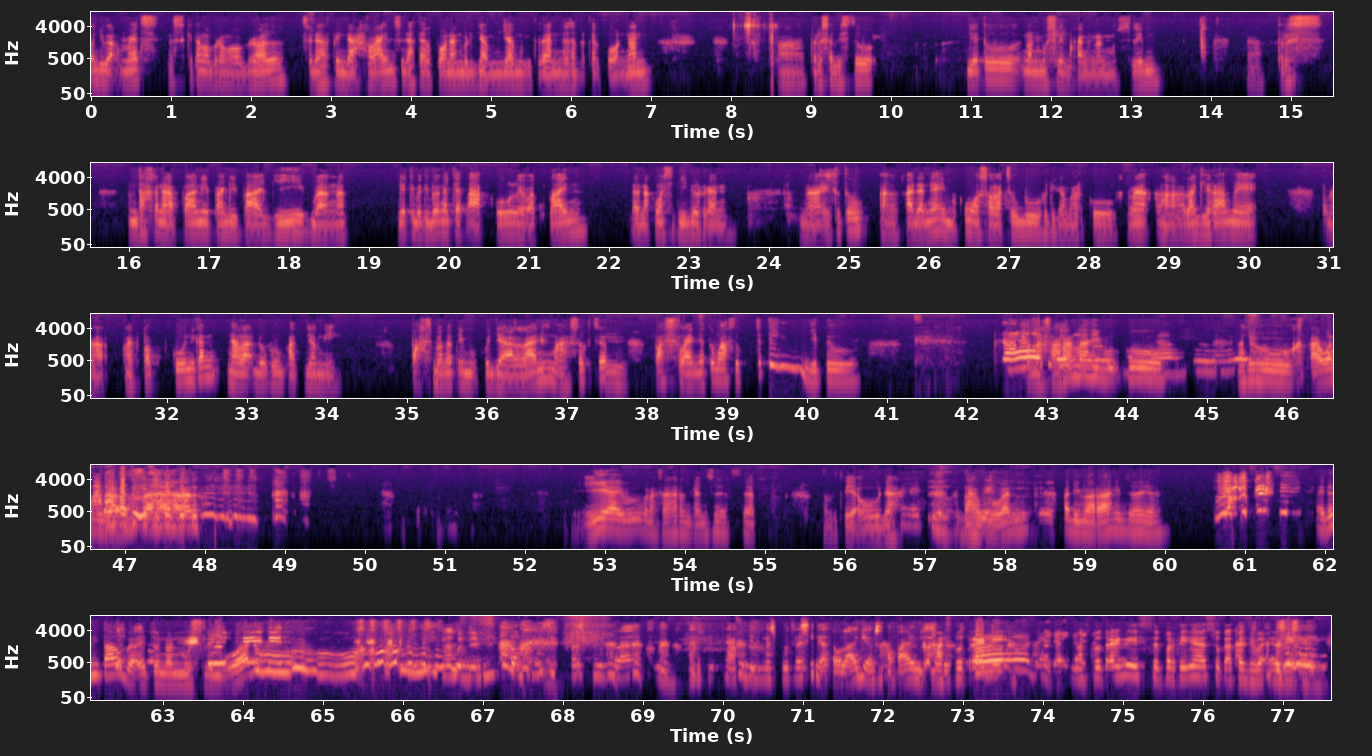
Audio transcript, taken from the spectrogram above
aku juga match terus kita ngobrol-ngobrol sudah pindah line sudah teleponan berjam-jam gitu kan udah sampai teleponan. Ah, terus habis itu dia tuh non muslim kan non muslim nah terus entah kenapa nih pagi-pagi banget dia tiba-tiba ngechat aku lewat line dan aku masih tidur kan nah itu tuh eh, keadaannya ibuku mau sholat subuh di kamarku karena eh, lagi rame. Nah laptopku ini kan nyala 24 jam nih. Pas banget ibuku jalan masuk cet, Hmm. pas lainnya tuh masuk ceting gitu. Penasaran lah ibuku. Aduh ketahuan nih Apa tuh tuh? iya ibu penasaran kan? Set set. Habis itu ya udah ketahuan. Ah, dimarahin saya. Eden tahu gak itu non muslim waduh aku musik Mas Putra Mas Putra aku jadi Mas Putra sih nggak tahu lagi harus ngapain kok Mas Putra ini Oh. Mas Putra ini sepertinya suka kejebak LDR.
